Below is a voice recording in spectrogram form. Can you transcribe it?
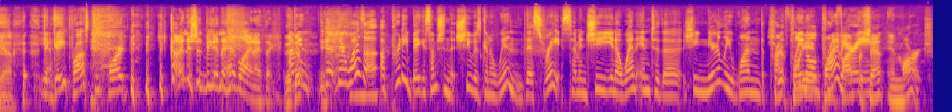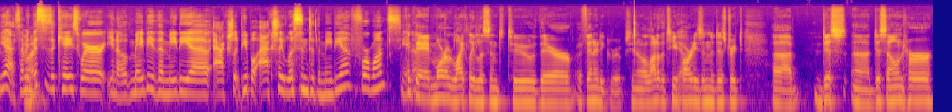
Yeah. the Yes. gay prostitute part kind of should be in the headline, I think. I mean, there, there was a, a pretty big assumption that she was going to win this race. I mean, she, you know, went into the, she nearly won the She pri- plain old primary. 48.5% in March. Yes, I mean right? this is a case where you know maybe the media actually people actually listened to the media for once. You I think know? they more likely listened to their affinity groups. You know, a lot of the Tea Yeah. parties in the district uh, dis uh, disowned her.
